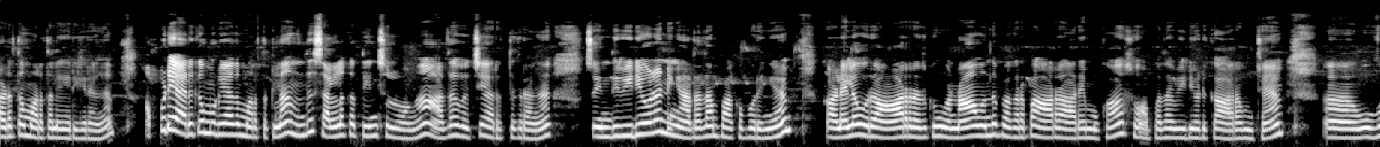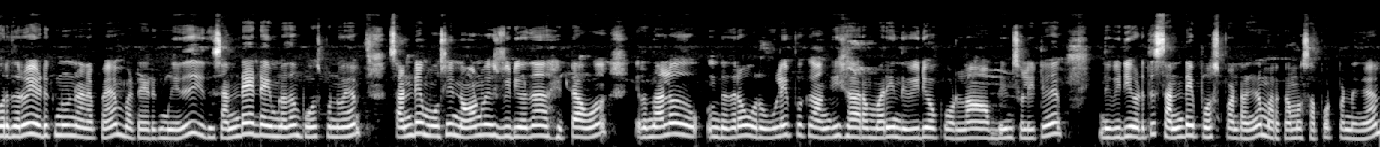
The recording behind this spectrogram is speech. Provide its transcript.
அடுத்த மரத்தில் ஏறிக்கிறாங்க. அப்படியே அறுக்க முடியாத மரத்துக்கெலாம் வந்து சல்லக்கத்தின்னு சொல்லுவாங்க. அதை வச்சு அறுத்துக்கிறாங்க. ஸோ இந்த வீடியோவில் நீங்கள் அதை தான் பார்க்க போகிறீங்க காலையில் ஒரு ஆறரை இருக்குங்க. நான் வந்து பார்க்குறப்ப ஆறு ஆறே முக்கால். ஸோ அப்போ தான் வீடியோ எடுக்க ஆரம்பித்தேன் ஒவ்வொரு தடவை எடுக்கணும்னு நினப்பேன். பட் எடுக்க முடியாது. இது சண்டே டைமில் தான் போஸ்ட் பண்ணுவேன். சண்டே மோஸ்ட்லி நான்வெஜ் வீடியோ தான் ஹிட் ஆகும் இருந்தாலும் இந்த தடவை ஒரு உழைப்புக்கு அங்கீகாரம் மாதிரி இந்த வீடியோ போடலாம் அப்படின்னு சொல்லிட்டு இந்த வீடியோ எடுத்து சண்டே போஸ்ட் பண்ணுறேங்க மறக்காமல் சப்போர்ட் பண்ணுங்கள்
